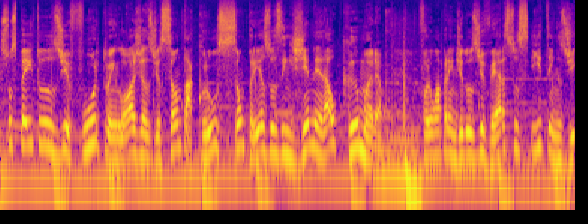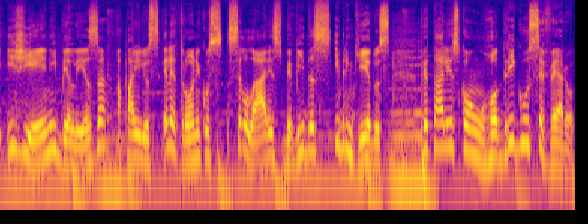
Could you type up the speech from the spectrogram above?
Suspeitos de furto em lojas de Santa Cruz são presos em General Câmara foram apreendidos diversos itens de higiene e beleza, aparelhos eletrônicos, celulares, bebidas e brinquedos. Detalhes com Rodrigo Severo.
